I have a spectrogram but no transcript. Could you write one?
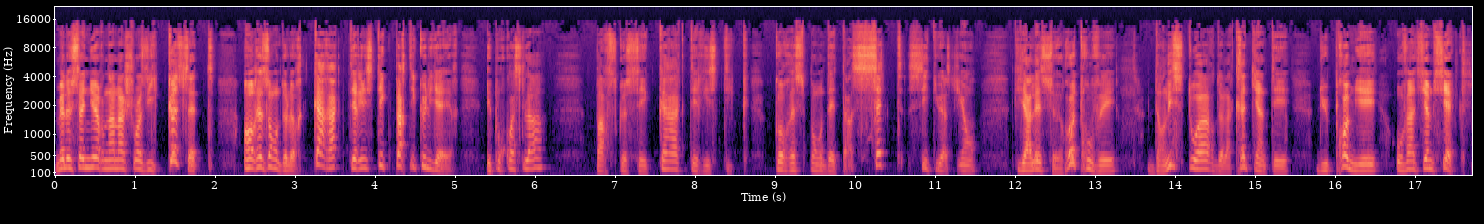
mais le Seigneur n'en a choisi que sept, en raison de leurs caractéristiques particulières. Et pourquoi cela? Parce que ces caractéristiques correspondaient à sept situations qui allaient se retrouver dans l'histoire de la chrétienté du premier au XXe siècle.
